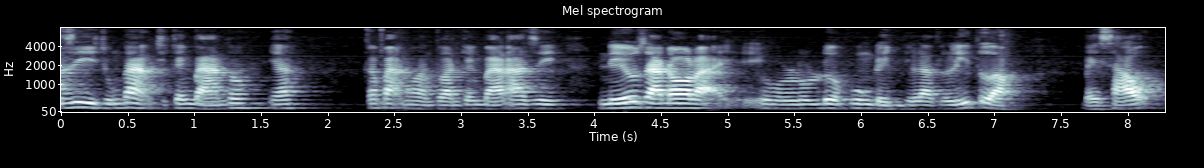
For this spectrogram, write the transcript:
AZ chúng ta cũng chỉ canh bán thôi nhé các bạn hoàn toàn canh bán AZ nếu giá đo lại được vùng đỉnh thì là lý tưởng 76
